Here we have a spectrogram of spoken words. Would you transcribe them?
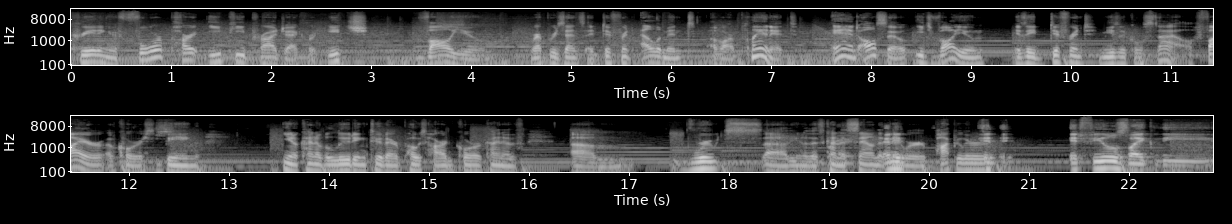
creating a four part EP project where each volume represents a different element of our planet, and also each volume is a different musical style. Fire, of course, being, you know, kind of alluding to their post hardcore kind of um, roots, uh, you know, this kind of sound that And they it- were popular. It, it it feels like the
